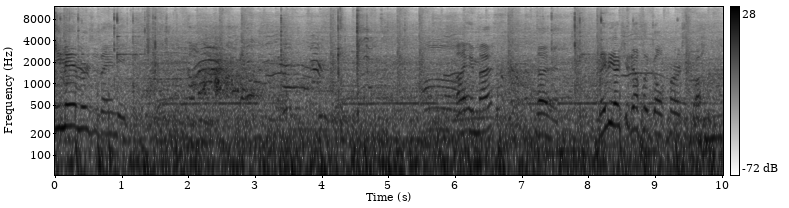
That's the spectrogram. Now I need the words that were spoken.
D-Man versus Andy. I am Matt. Maybe I should definitely go first, bro.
